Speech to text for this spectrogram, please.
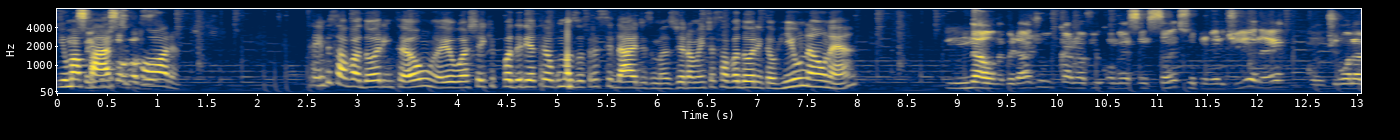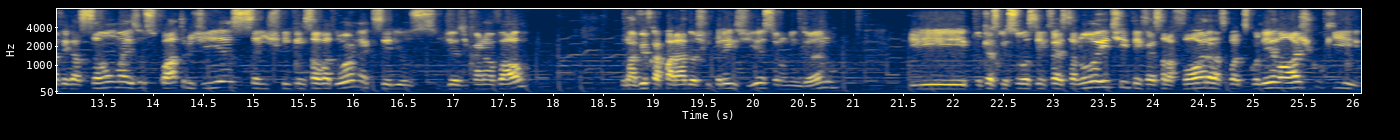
e uma parte fora. Sempre Salvador, então, eu achei que poderia ter algumas outras cidades, mas geralmente é Salvador, então Rio não, né? Não, na verdade o carnaval começa em Santos no primeiro dia, né? Continua a navegação, mas os quatro dias a gente fica em Salvador, né? Que seriam os dias de carnaval. O navio fica parado acho que três dias, se eu não me engano. E porque as pessoas têm festa à noite, tem festa lá fora, elas podem escolher, lógico que,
